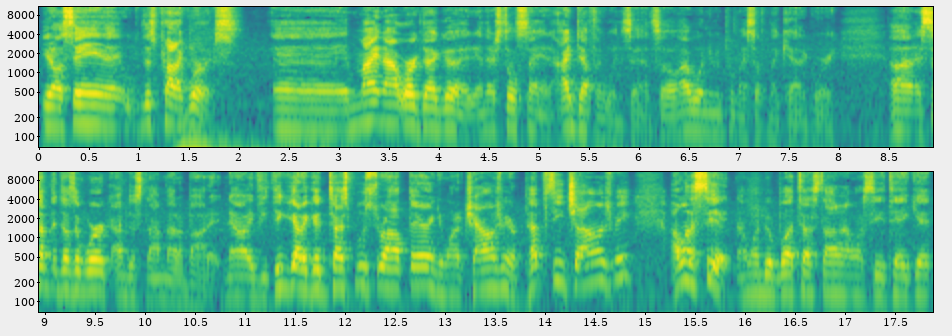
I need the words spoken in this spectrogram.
you know, saying that this product works. Uh, it might not work that good, and they're still saying it. I definitely wouldn't say that, so I wouldn't even put myself in that category. Uh, if something doesn't work, I'm just I'm not about it. Now, if you think you got a good test booster out there and you want to challenge me or Pepsi challenge me, I want to see it. I want to do a blood test on it. I want to see you take it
